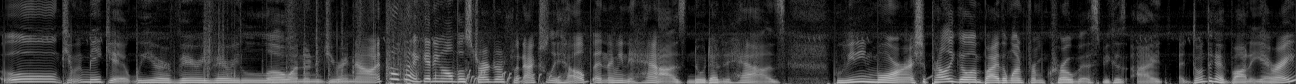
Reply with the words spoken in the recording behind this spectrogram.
Oh, can we make it? We are very, very low on energy right now. I thought that getting all those star drops would actually help, and I mean, it has. No doubt it has. But we need more. I should probably go and buy the one from Krobus because I, I don't think I've bought it yet, right?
